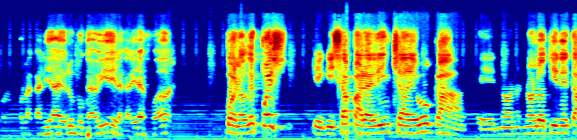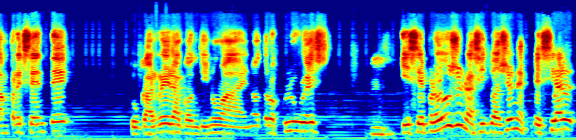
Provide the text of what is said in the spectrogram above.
por, la calidad de grupo que había y la calidad de jugadores. Bueno, después, que quizá para el hincha de Boca eh, no, no, lo tiene tan presente, tu carrera continúa en otros clubes Mm. Y se produce una situación especial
